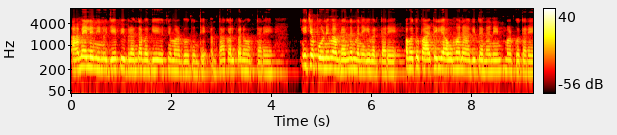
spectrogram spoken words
ಆಮೇಲೆ ನೀನು ಜೆ ಪಿ ಬೃಂದ ಬಗ್ಗೆ ಯೋಚನೆ ಮಾಡ್ಬೋದಂತೆ ಅಂತ ಕಲ್ಪನೆ ಹೋಗ್ತಾರೆ. ಈಚೆ ಪೂರ್ಣಿಮಾ ಬ್ರಂದನ್ ಮನೆಗೆ ಬರ್ತಾರೆ. ಅವತ್ತು ಪಾರ್ಟಿಲಿ ಅವಮಾನ ಆಗಿದ್ದನ್ನ ನೆನ್ಪು ಮಾಡ್ಕೋತಾರೆ.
